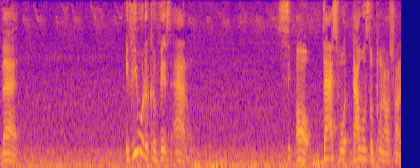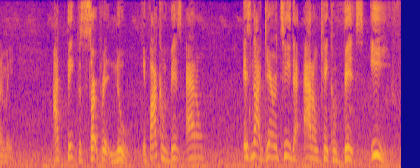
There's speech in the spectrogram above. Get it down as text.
that if he would have convinced Adam, see, oh, that's what that was the point I was trying to make. I think the serpent knew if I convince Adam, it's not guaranteed that Adam can convince Eve.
